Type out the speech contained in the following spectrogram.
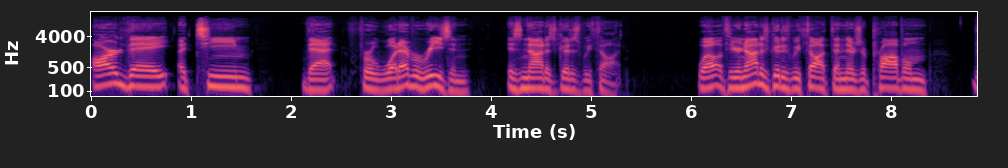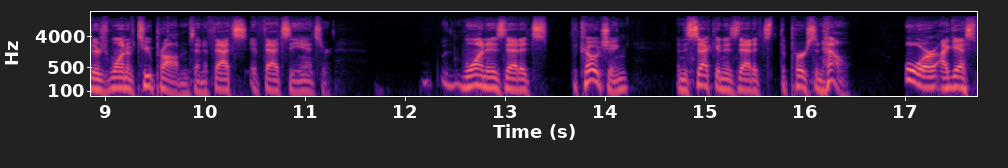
Are they a team that, for whatever reason, is not as good as we thought? Well, if you're not as good as we thought, then there's a problem. There's one of two problems, and if that's if that's the answer, one is that it's the coaching, and the second is that it's the personnel. Or I guess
